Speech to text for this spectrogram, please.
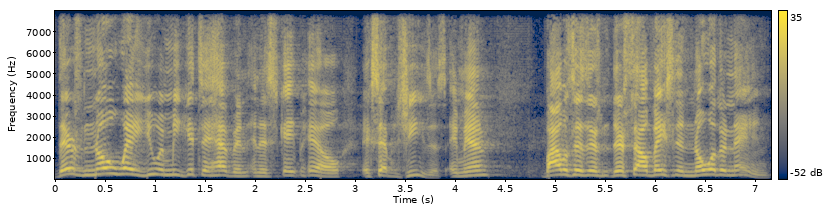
There's no way you and me get to heaven and escape hell except Jesus. Amen. Bible says there's, there's salvation in no other name.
